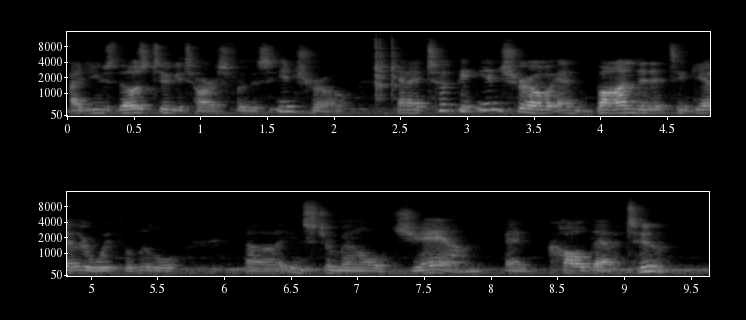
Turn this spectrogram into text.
I'd used those two guitars for this intro. And I took the intro and bonded it together with a little uh, instrumental jam and called that a tune.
